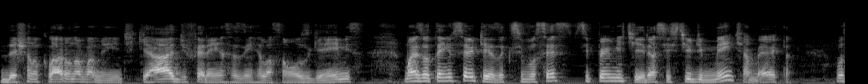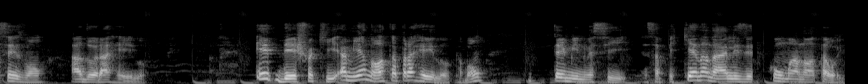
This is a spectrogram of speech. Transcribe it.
deixando claro novamente, que há diferenças em relação aos games, mas eu tenho certeza que se vocês se permitirem assistir de mente aberta, vocês vão adorar Halo. E deixo aqui a minha nota para Halo, tá bom? Termino esse, essa pequena análise com uma nota 8.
